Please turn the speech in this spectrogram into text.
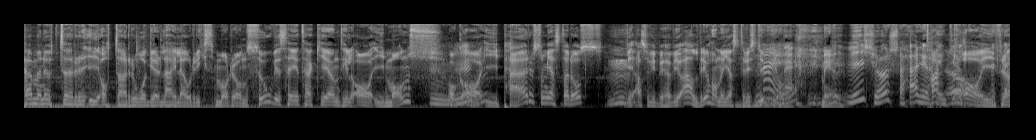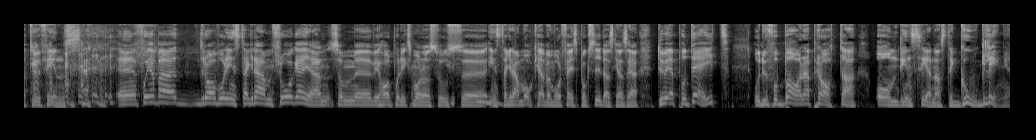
Fem minuter i åtta, Roger, Laila och Riksmorgon Zoo. Vi säger tack igen till AI Måns Mm. och AI Per som gästade oss. Vi, alltså, vi behöver ju aldrig ha några gäster i studion Vi, mer. vi kör så här helt Tack enkelt. AI för att du finns. Eh, får jag bara dra vår Instagram-fråga igen som eh, vi har på Riksmorgonsos eh, Instagram och även vår Facebook-sida ska jag säga. Du är på dejt och du får bara prata om din senaste googling.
